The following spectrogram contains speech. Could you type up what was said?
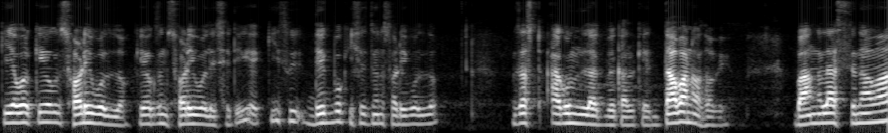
কে আবার কেউ সরি বলল, কেউ একজন সরি বলেছে, ঠিক আছে? কিছু দেখব কিসের জন্য সরি বলল? জাস্ট আগুন লাগবে কালকে দাবানো হবে। বাংলা সিনেমা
